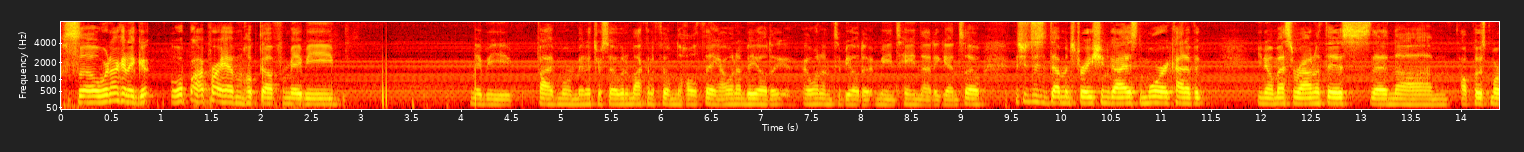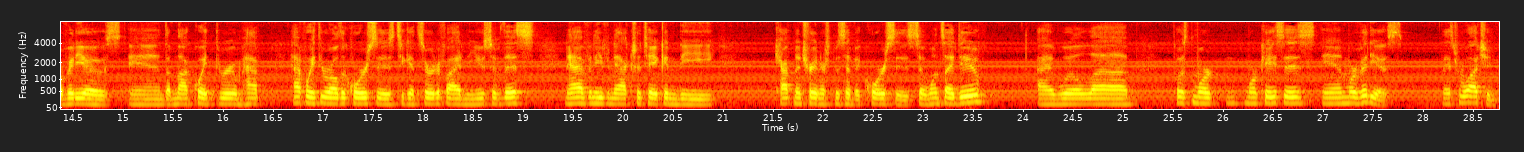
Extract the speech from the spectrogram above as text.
So we're not gonna go. Well, I'll probably have them hooked up for maybe maybe five more minutes or so, but I'm not going to film the whole thing. I want them to be able to. I want them to be able to maintain that again. So this is just a demonstration, guys. The more I kind of, you know, mess around with this, then um, I'll post more videos. And I'm not quite through. I'm halfway through all the courses to get certified in the use of this, and I haven't even actually taken the Capnotrainer specific courses. So once I do, I will uh, post more more cases and more videos. Thanks for watching.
